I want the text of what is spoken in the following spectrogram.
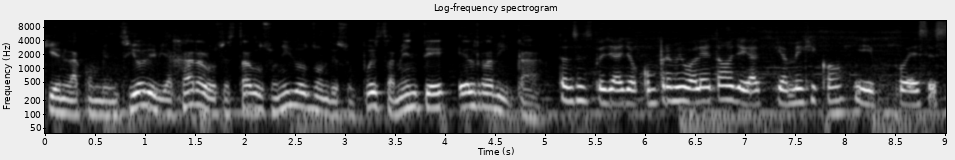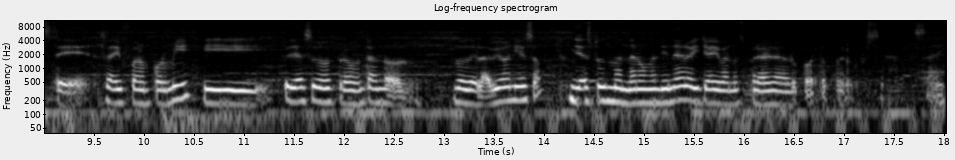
quien la convenció de viajar a los Estados Unidos donde supuestamente él radica. Entonces pues ya yo compré mi boleto, llegué aquí a México y pues este, ahí fueron por mí y pues ya estuvimos preguntando lo del avión y eso. Y después mandaron el dinero y ya iban a esperar el aeropuerto, pero pues, pues ahí.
